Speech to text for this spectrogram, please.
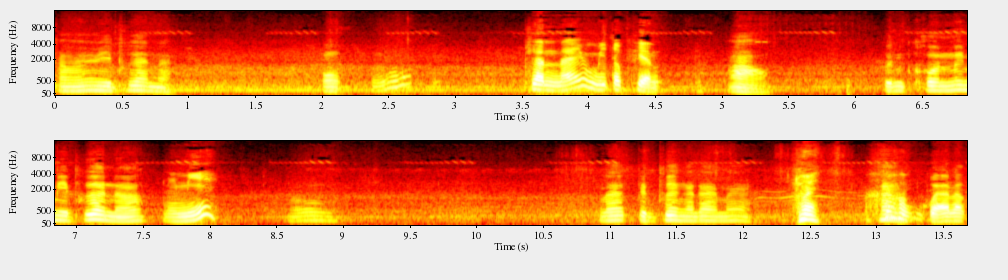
ทำไมไม่มีเพื่อนอะโอ้โห เพียนไหนมีแต่เพียนอ้าว เป็นคนไม่มีเพื่อนเหรอไม่มีโอ้แล้วเป็นเพื่อนกันได้ไหมกว่าหรอก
